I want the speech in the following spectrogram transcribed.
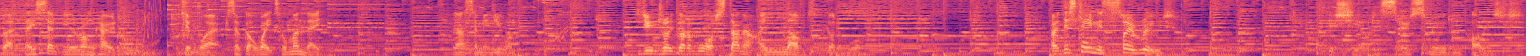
but they sent me the wrong code. It didn't work, so I've got to wait till Monday. Now send me a new one. Did you enjoy God of War? Stunner. I loved God of War. Right, this game is so rude. This shield is so smooth and polished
